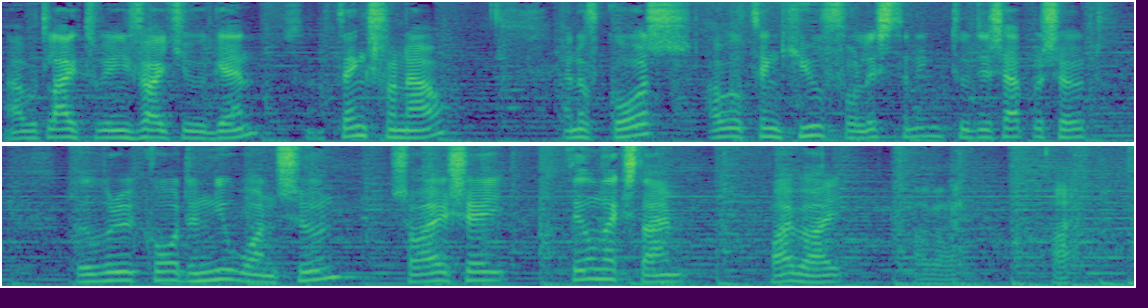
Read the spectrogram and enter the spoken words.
I would like to invite you again. So thanks for now. And of course, I will thank you for listening to this episode. We will record a new one soon. So I say, till next time, bye bye. Bye bye. Bye.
